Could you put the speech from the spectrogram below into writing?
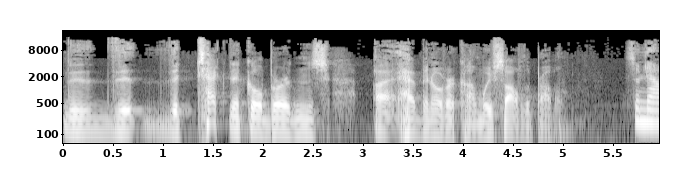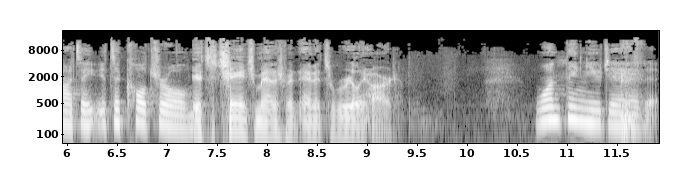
the the the technical burdens uh, have been overcome. We've solved the problem. So now it's a it's a cultural. It's change management, and it's really hard. One thing you did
